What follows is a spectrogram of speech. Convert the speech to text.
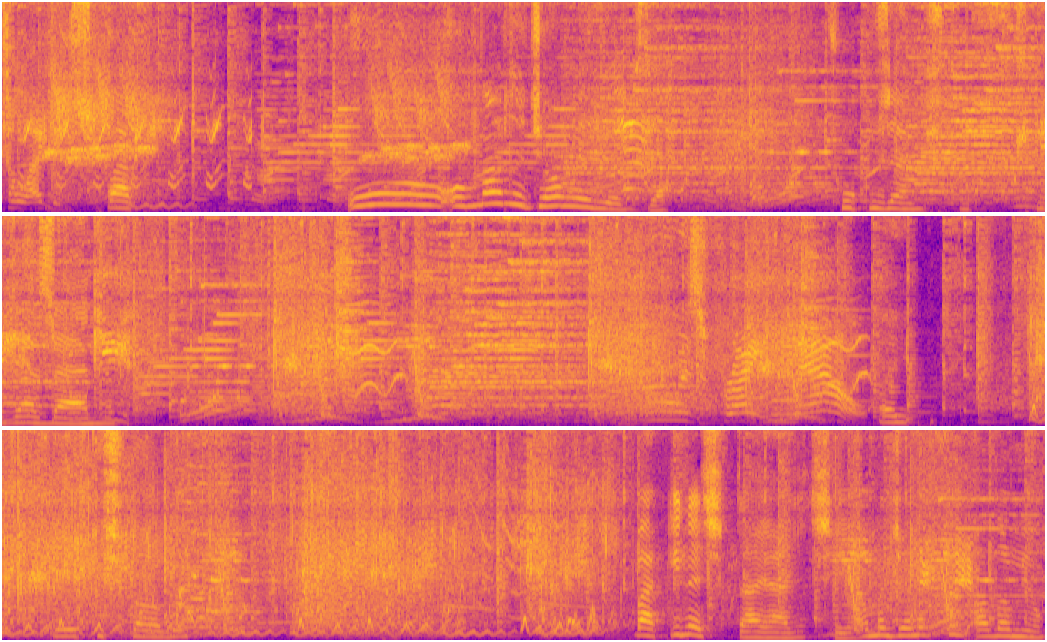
Till I get Bak. Oo, onlar da can veriyor bize. Çok güzelmiş bu. Güzel beğendim. Ay. Dört kişi kaldı. Bak yine çıktı hayalet şeyi ama canı full alamıyorum.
